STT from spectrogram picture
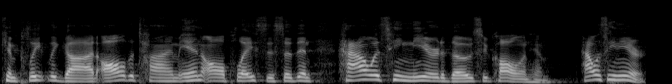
completely God all the time in all places. So, then how is he near to those who call on him? How is he near?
